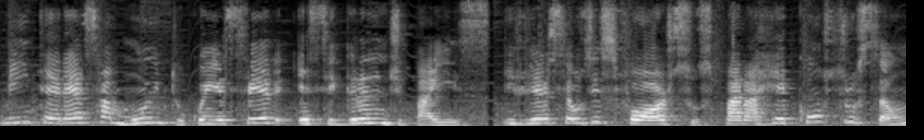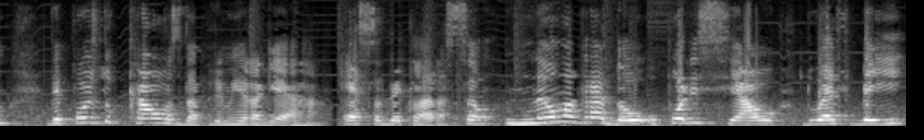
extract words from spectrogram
me interessa muito conhecer esse grande país e ver seus esforços para a reconstrução depois do caos da Primeira Guerra. Essa declaração não agradou o policial do FBI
